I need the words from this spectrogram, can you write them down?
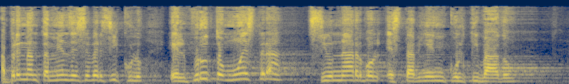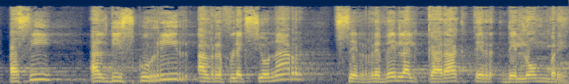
aprendan también de ese versículo, el fruto muestra si un árbol está bien cultivado. Así, al discurrir, al reflexionar, se revela el carácter del hombre.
